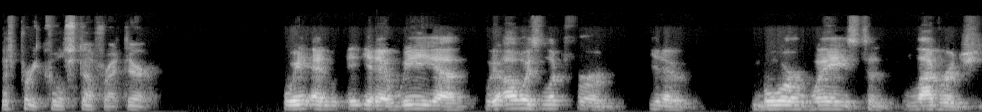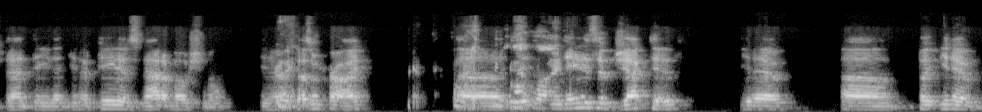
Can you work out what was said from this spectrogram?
That's pretty cool stuff right there. We and you know we uh, we always look for you know more ways to leverage that data. You know, data is not emotional. You know, right. it doesn't cry. Uh, data is objective. You know, uh, but you know,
